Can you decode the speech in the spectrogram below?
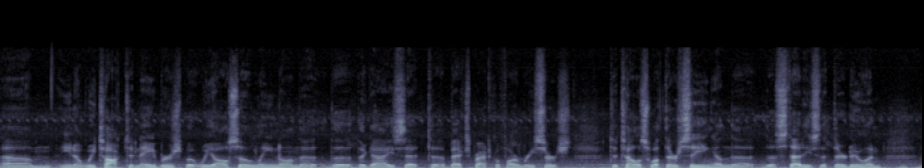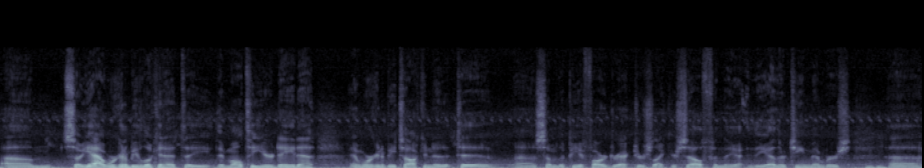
Um, you know, we talk to neighbors, but we also lean on the, the, the guys at uh, Beck's Practical Farm Research to tell us what they're seeing on the, the studies that they're doing. Mm-hmm. Um, so yeah, we're going to be looking at the, the multi-year data, and we're going to be talking to, to uh, some of the PFR directors like yourself and the, the other team members mm-hmm. uh,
